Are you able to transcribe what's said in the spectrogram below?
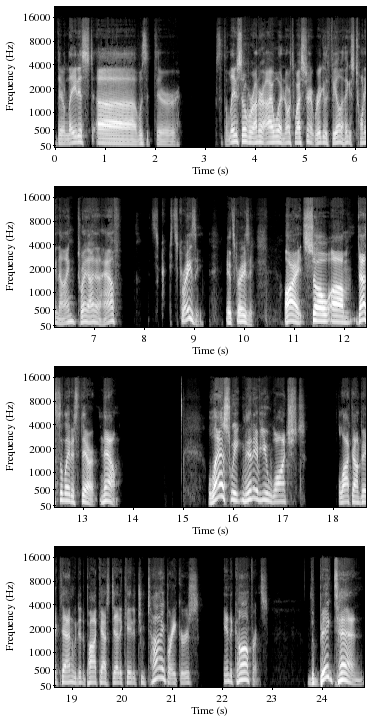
their latest? Uh, was it their? Was it the latest over under Iowa and Northwestern at Wrigley Field? I think it's 29, 29 and a half. It's, it's crazy. It's crazy. All right. So um, that's the latest there. Now, last week, many of you watched Locked On Big Ten. We did a podcast dedicated to tiebreakers in the conference. The Big Ten,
